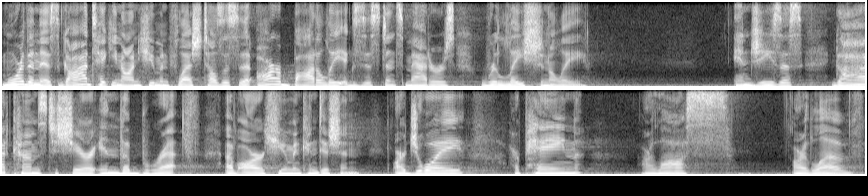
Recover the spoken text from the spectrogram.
More than this, God taking on human flesh tells us that our bodily existence matters relationally. In Jesus, God comes to share in the breadth of our human condition our joy, our pain, our loss, our love,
